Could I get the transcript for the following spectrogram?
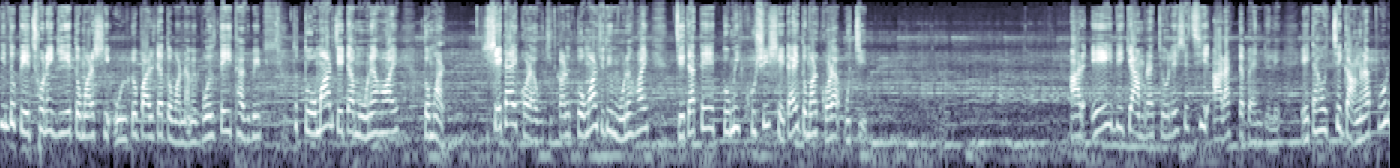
কিন্তু পেছনে গিয়ে তোমার সেই উল্টো পাল্টা তোমার নামে বলতেই থাকবে। তো তোমার যেটা মনে হয়, তোমার সেটাই করা উচিত। কারণ তোমার যদি মনে হয় যেটাতে তুমি খুশি, সেটাই তোমার করা উচিত। আর এই দিকে আমরা চলে এসেছি আর একটা প্যান্ডেলে। এটা হচ্ছে গাংনাপুর।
